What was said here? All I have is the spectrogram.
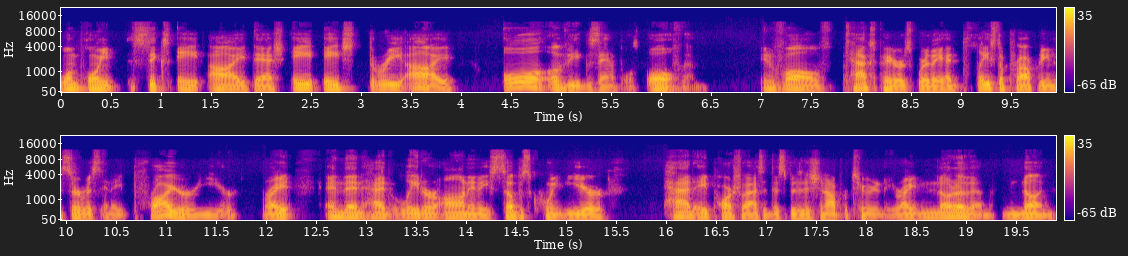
1.68I-8H3I, all of the examples, all of them involve taxpayers where they had placed a property in service in a prior year, right? And then had later on in a subsequent year had a partial asset disposition opportunity, right? None of them, none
